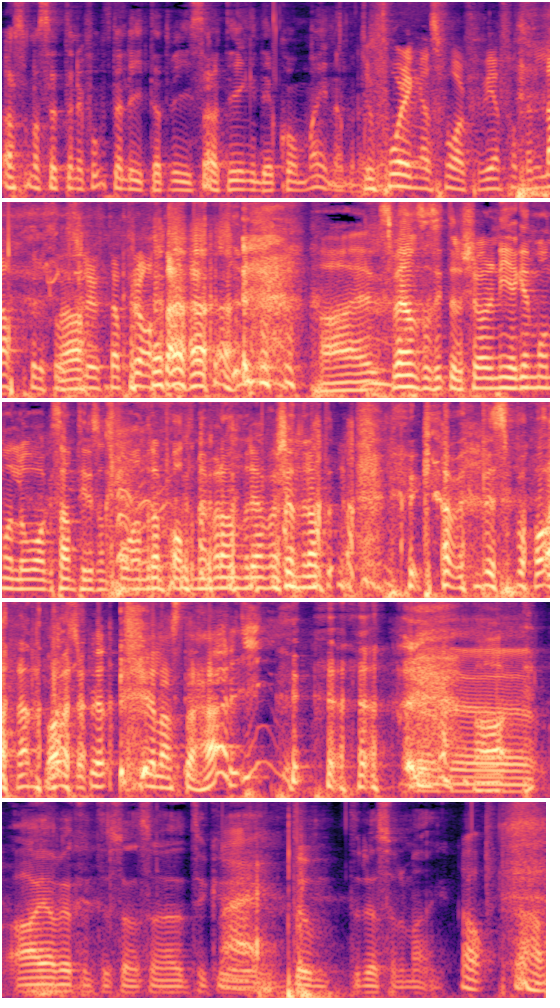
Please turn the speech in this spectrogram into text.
Alltså man sätter ner foten lite att visa att det är ingen idé att komma innan. Du får inga svar för vi har fått en lapp där det står sluta prata. Nej, Svensson sitter och kör en egen monolog samtidigt som två andra pratar med varandra. Man känner att kan väl bespara några. spel, spelas det här in? Men, eh, ja, jag vet inte Svensson, jag tycker det är Nej. ett dumt resonemang. Ja. Jaha,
